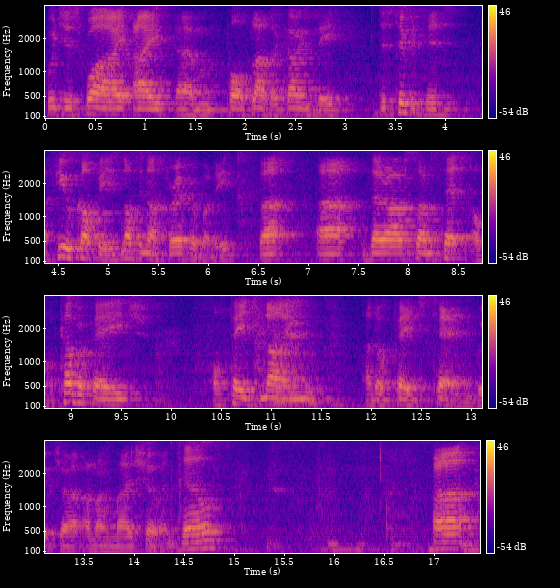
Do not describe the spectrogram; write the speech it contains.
which is why I, um, Paul Flather kindly distributed a few copies, not enough for everybody, but uh, there are some sets of the cover page, of page 9, and of page 10, which are among my show and tells. Uh,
